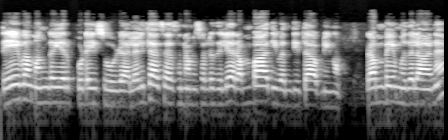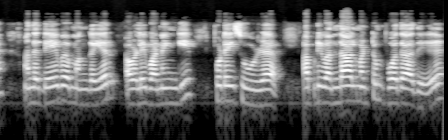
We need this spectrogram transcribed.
தேவ மங்கையர் புடை சூழ லலிதா சாசனம் நம்ம சொல்றது இல்லையா? ரம்பாதி வந்திதா அப்படிங்கும். ரம்பை முதலான அந்த தேவ மங்கையர் அவளை வணங்கி புடை சூழ. அப்படி வந்தால் மட்டும் போதாது.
